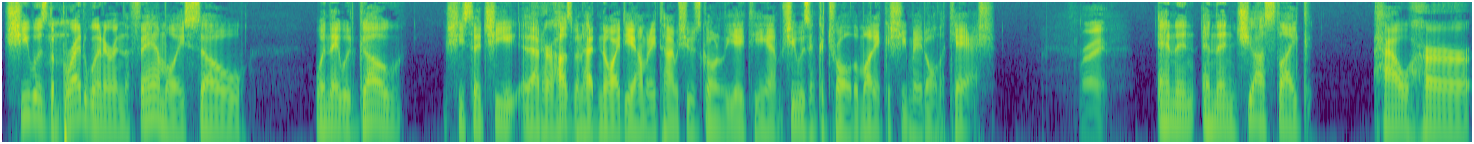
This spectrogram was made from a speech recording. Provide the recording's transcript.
she was the breadwinner in the family. So when they would go, she said she that her husband had no idea how many times she was going to the ATM. She was in control of the money because she made all the cash. Right. And then and then just like how her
